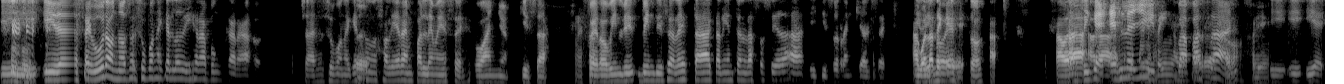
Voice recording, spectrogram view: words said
Y, y de seguro no se supone que él lo dijera por un carajo. O sea, se supone que Sí. esto no saliera en par de meses o años, quizás. Pero Vin, Vin Diesel está caliente en la sociedad y quiso rankearse. Acuérdate que esto. ahora, Así que ahora es legit, va a pasar. eso, sí. Y, y, y,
